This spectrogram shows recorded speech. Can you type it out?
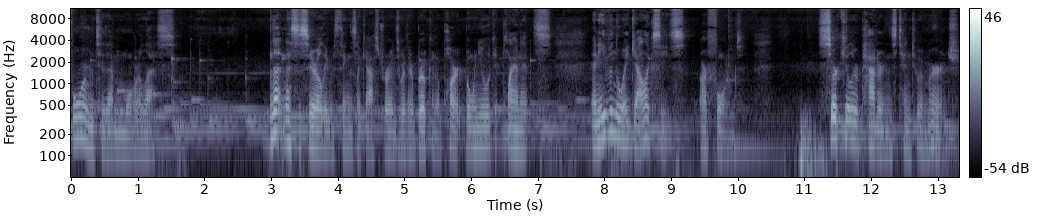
form to them, more or less. Not necessarily with things like asteroids where they're broken apart, but when you look at planets and even the way galaxies are formed, circular patterns tend to emerge.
